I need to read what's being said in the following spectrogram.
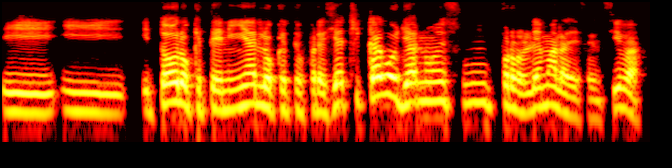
y, todo lo que tenía, lo que te ofrecía Chicago, ya no es un problema la defensiva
